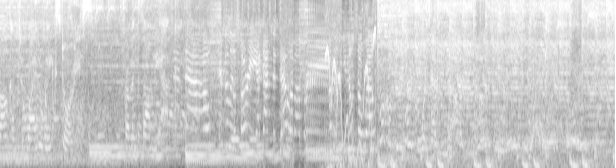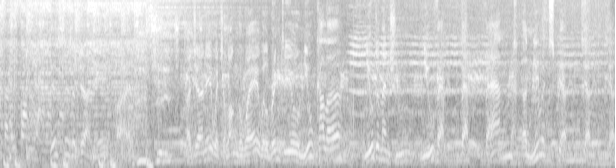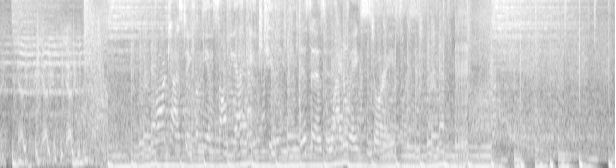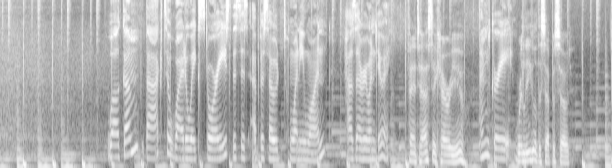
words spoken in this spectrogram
Welcome to Wide Awake Stories from Insomniac. Now, here's a little story I got to tell about three you know so well. Welcome to the Church of What's Happening Now. Wide Awake Stories from Insomniac. This is a journey by a journey which along the way will bring to you new color, new dimension, new value, value, and a new experience. Broadcasting from the Insomniac HQ. This is Wide Awake Stories. Welcome back to Wide Awake Stories. This is episode 21. How's everyone doing? Fantastic. How are you? I'm great. We're legal this episode.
